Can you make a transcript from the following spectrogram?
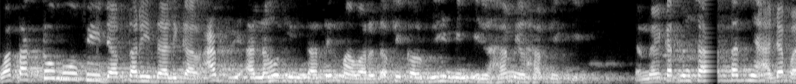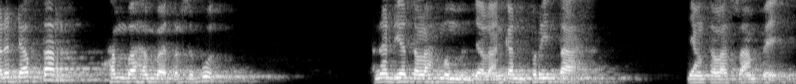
wa taktubu fi daftari dalikal abdi annahu imtasil ma warada fi qalbihi min ilhamil haqiqi. Dan malaikat mencatatnya ada pada daftar hamba-hamba tersebut. Karena dia telah menjalankan perintah yang telah sampai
